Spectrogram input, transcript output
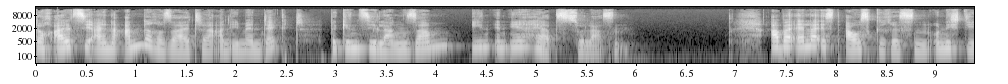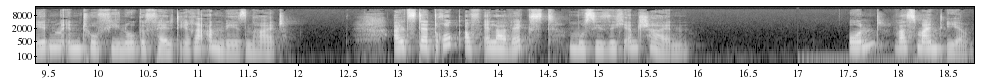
Doch als sie eine andere Seite an ihm entdeckt, beginnt sie langsam, ihn in ihr Herz zu lassen. Aber Ella ist ausgerissen und nicht jedem in Tofino gefällt ihre Anwesenheit. Als der Druck auf Ella wächst, muss sie sich entscheiden. Und was meint ihr?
